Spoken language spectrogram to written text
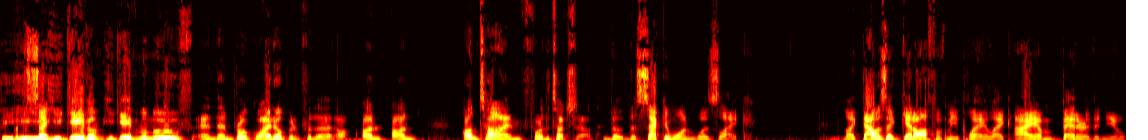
He he, sec- he gave him he gave him a move and then broke wide open for the uh, on on on time for the touchdown. the the second one was like like that was a get off of me play. Like I am better than you.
